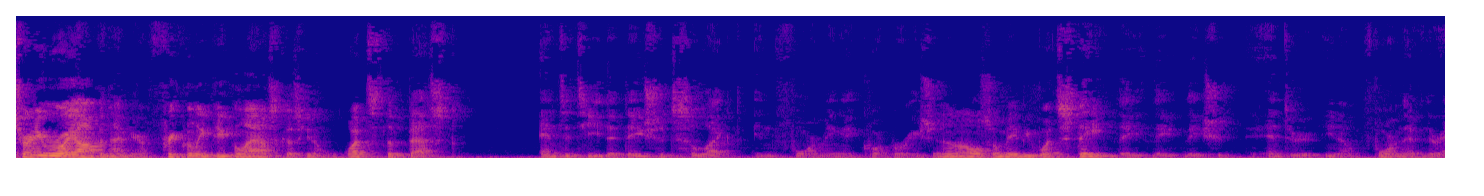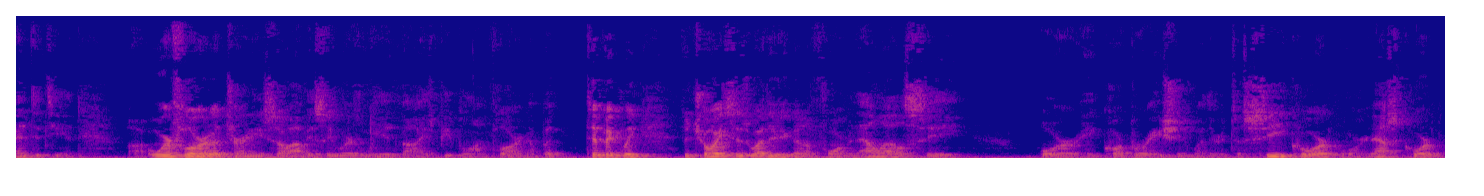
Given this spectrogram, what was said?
Attorney Roy Oppenheim here. Frequently people ask us, you know, what's the best entity that they should select in forming a corporation? And also maybe what state they, they, they should enter, you know, form their, their entity in. Uh, we're Florida attorneys, so obviously we're, we advise people on Florida. But typically the choice is whether you're going to form an LLC or a corporation, whether it's a C Corp or an S Corp.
